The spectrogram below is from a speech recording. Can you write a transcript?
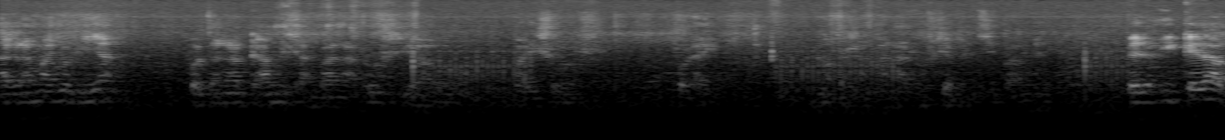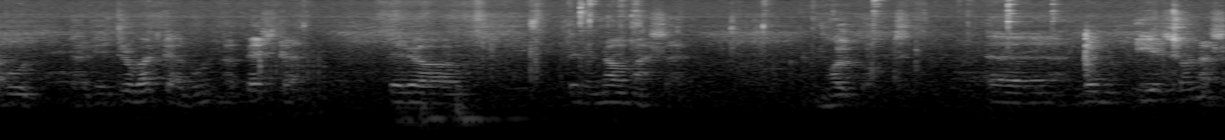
la gran majoria foten el camp i se'n van a Rússia o països por ahí. No, se'n van a Rússia principalment. Però hi queda algun, perquè he trobat que algun no pesquen, però, però no massa, molt pocs. Eh, bueno, I són els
